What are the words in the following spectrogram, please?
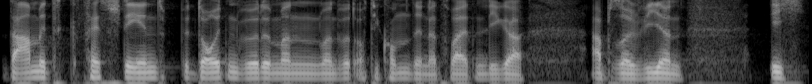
damit feststehend bedeuten würde, man, man wird auch die kommende in der zweiten Liga absolvieren. Ich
